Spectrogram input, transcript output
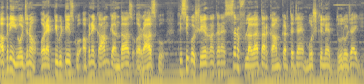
अपनी योजनाओं और एक्टिविटीज़ को, अपने काम के अंदाज और राज को किसी को शेयर न करें, सिर्फ़ लगातार काम करते जाएँ, मुश्किलें दूर हो जाएगी।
